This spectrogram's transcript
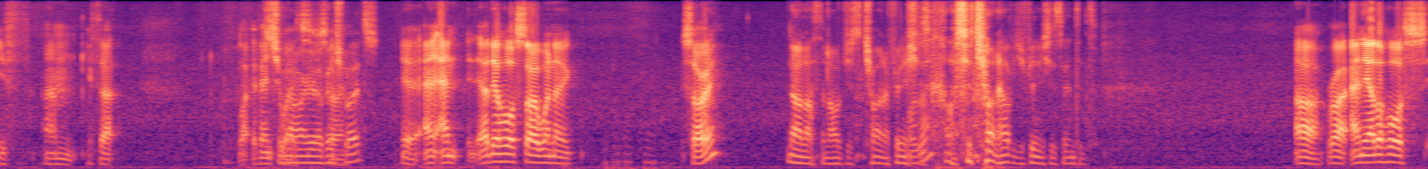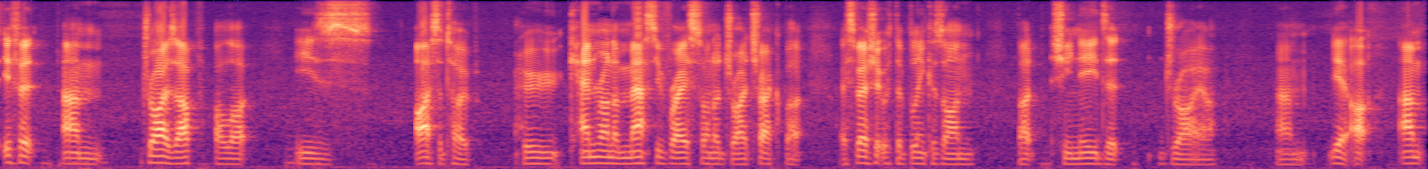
if um if that like eventuates. Scenario So, eventuates. Yeah, and and the other horse I want to. Sorry. No, nothing. I was just trying to finish. This. I was just trying to help you finish your sentence. Oh, right. And the other horse, if it um, dries up a lot, is Isotope, who can run a massive race on a dry track, but especially with the blinkers on, but she needs it drier. Um, yeah. Um,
